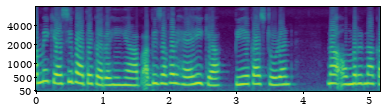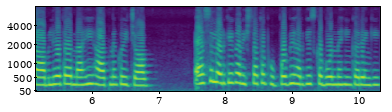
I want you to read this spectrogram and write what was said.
अम्मी कैसी बातें कर रही हैं आप? अभी जफ़र है ही क्या? बीए का स्टूडेंट ना उम्र, ना काबिलियत और ना ही हाथ में कोई जॉब ऐसे लड़के का रिश्ता तो फुप्पो भी हरगिज़ कबूल नहीं करेंगी।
